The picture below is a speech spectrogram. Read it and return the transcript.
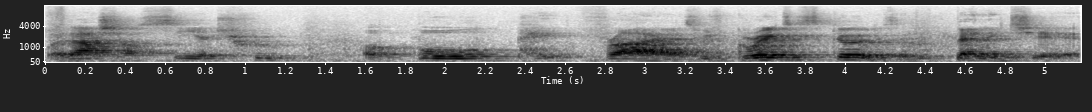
where thou shalt see a troop of bald pate friars whose greatest good is in belly cheer.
